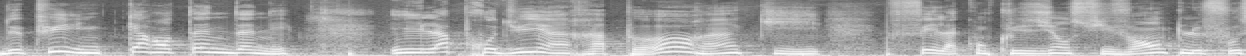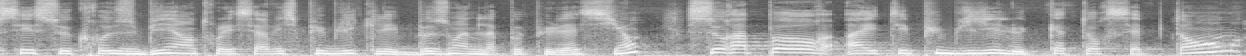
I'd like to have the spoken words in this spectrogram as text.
depuis une quarantaine d'années. il a produit un rapport hein, qui fait la conclusion suivante, le fossé se creuse bien entre les services publics et les besoins de la population. Ce rapport a été publié le 14 septembre,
